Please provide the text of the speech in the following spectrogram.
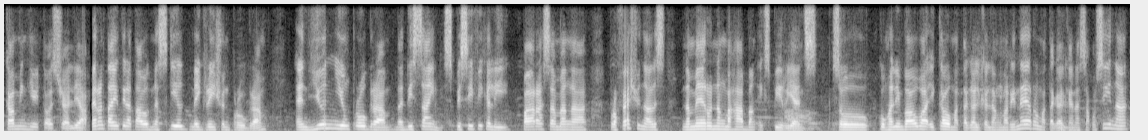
coming here to Australia. Meron tayong tinatawag na Skilled Migration Program and yun yung program na designed specifically para sa mga professionals na meron ng mahabang experience. So, kung halimbawa ikaw matagal ka lang marinero, matagal ka na sa kusina,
